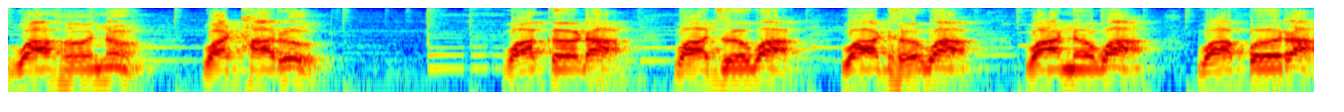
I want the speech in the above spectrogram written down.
वाहन वाठार. वाकडा वाजवा वाढवा वानवा वापरा.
